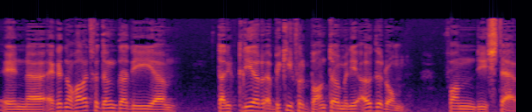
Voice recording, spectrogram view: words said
En uh, ek het nog altyd gedink dat die um, dat die kleur 'n bietjie verband hou met die ouderdom van die ster.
